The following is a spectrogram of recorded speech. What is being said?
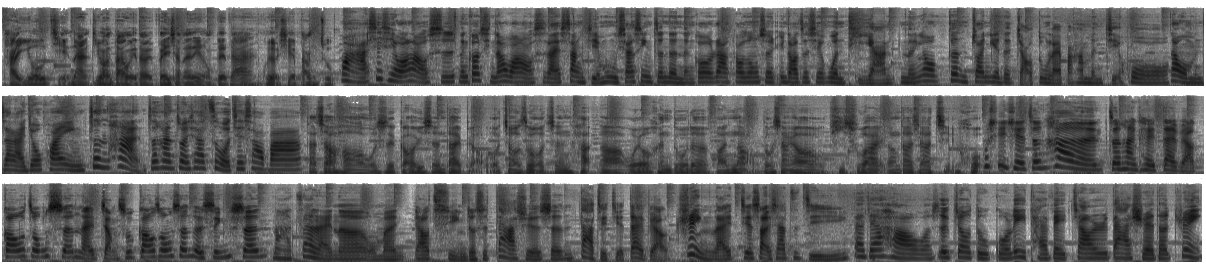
排忧解难，希望待会待会分享的内容对大家会有些帮助。哇，谢谢王老师，能够请到王老师来上节目，相信真的能够让高中生遇到这些问题呀、啊，能用更专业的角度来帮他们解惑哦。那我们再来就欢迎震撼，震撼做一下自我介绍吧。大家好，我是高医生代表，我叫做震撼。那我有很多的烦恼，都想要提出来让大家解惑。谢谢震撼，震撼可以代表高中生来讲出高中生的心声。那再来呢，我们邀请就是大学生大姐姐代表 Dream 来介绍一下自己。大家好，我是就读国立台北教育大学的 Dream，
